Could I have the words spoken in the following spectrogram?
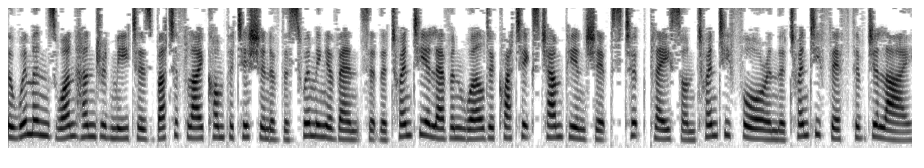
The women's 100 meters butterfly competition of the swimming events at the 2011 World Aquatics Championships took place on 24 and the 25th of July.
